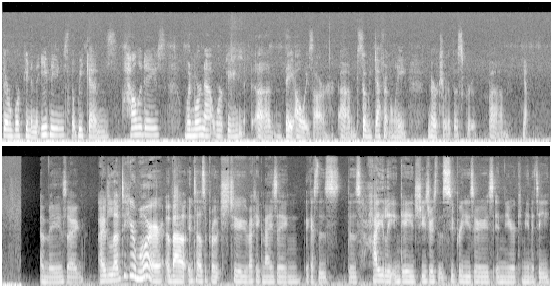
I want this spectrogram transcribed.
they're working in the evenings, the weekends, holidays. When we're not working, uh, they always are. Um, so we definitely nurture this group. Um, yeah. Amazing. I'd love to hear more about Intel's approach to recognizing, I guess, those those highly engaged users, those super users in your community.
